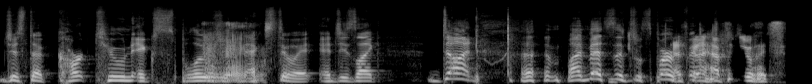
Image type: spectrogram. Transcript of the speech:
just a cartoon explosion next to it. And she's like, done. My message was That's perfect. gonna have to do it.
